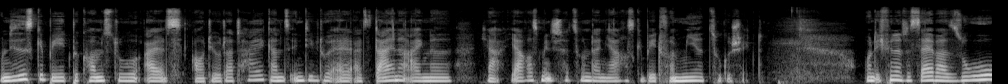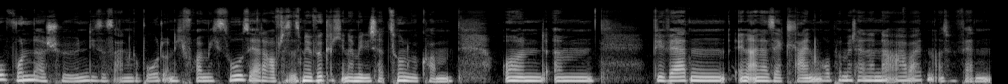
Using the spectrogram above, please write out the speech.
Und dieses Gebet bekommst du als Audiodatei ganz individuell als deine eigene ja, Jahresmeditation, dein Jahresgebet von mir zugeschickt. Und ich finde das selber so wunderschön, dieses Angebot. Und ich freue mich so sehr darauf. Das ist mir wirklich in der Meditation gekommen. Und ähm, wir werden in einer sehr kleinen Gruppe miteinander arbeiten. Also wir werden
